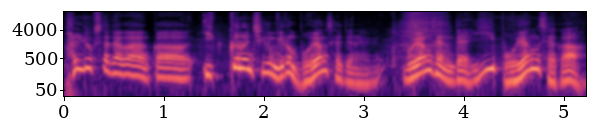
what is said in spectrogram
86세대가 그러니까 이끄는 지금 이런 모양 세대네요. 모양새인데 이 모양새가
